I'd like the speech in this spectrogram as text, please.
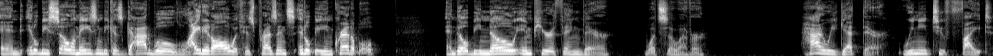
and it'll be so amazing because God will light it all with his presence. It'll be incredible. And there'll be no impure thing there whatsoever. How do we get there? We need to fight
